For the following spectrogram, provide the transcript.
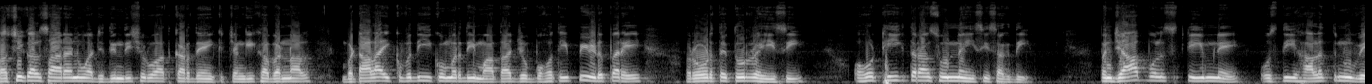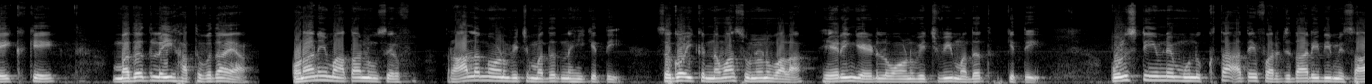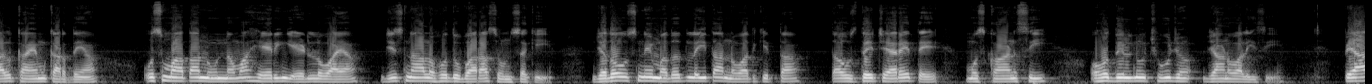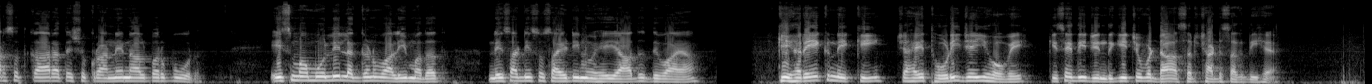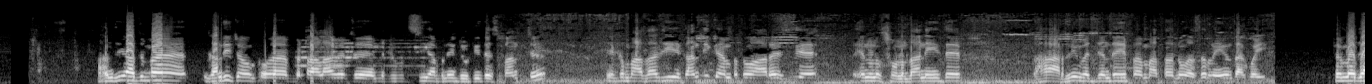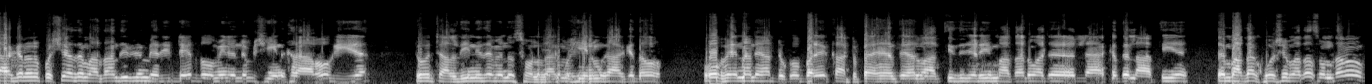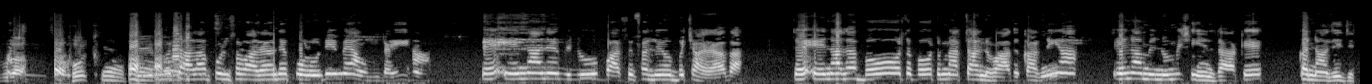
ਸਤਿ ਸ਼੍ਰੀ ਅਕਾਲ ਸਾਰਿਆਂ ਨੂੰ। ਅੱਜ ਦਿਨ ਦੀ ਸ਼ੁਰੂਆਤ ਕਰਦੇ ਹਾਂ ਇੱਕ ਚੰਗੀ ਖਬਰ ਨਾਲ। ਬਟਾਲਾ ਇੱਕ ਵਧੀਕ ਉਮਰ ਦੀ ਮਾਤਾ ਜੋ ਬਹੁਤ ਹੀ ਭੀੜ ਭਰੇ ਰੋਡ ਤੇ ਤੁਰ ਰਹੀ ਸੀ। ਉਹ ਠੀਕ ਤਰ੍ਹਾਂ ਸੁਣ ਨਹੀਂ ਸੀ ਸਕਦੀ। ਪੰਜਾਬ ਪੁਲਿਸ ਟੀਮ ਨੇ ਉਸ ਦੀ ਹਾਲਤ ਨੂੰ ਵੇਖ ਕੇ ਮਦਦ ਲਈ ਹੱਥ ਵਧਾਇਆ। ਉਹਨਾਂ ਨੇ ਮਾਤਾ ਨੂੰ ਸਿਰਫ ਰਾਹ ਲੰਘਾਉਣ ਵਿੱਚ ਮਦਦ ਨਹੀਂ ਕੀਤੀ, ਸਗੋਂ ਇੱਕ ਨਵਾਂ ਸੁਣਨ ਵਾਲਾ ਹੇਅਰਿੰਗ ਏਡ ਲਵਾਉਣ ਵਿੱਚ ਵੀ ਮਦਦ ਕੀਤੀ। ਪੁਲਿਸ ਟੀਮ ਨੇ ਮਨੁੱਖਤਾ ਅਤੇ ਫਰਜ਼ਦਾਰੀ ਦੀ ਮਿਸਾਲ ਕਾਇਮ ਕਰਦਿਆਂ ਉਸ ਮਾਤਾ ਨੂੰ ਨਵਾਂ ਹੀਅਰਿੰਗ ਏਡ ਲਵਾਇਆ, ਜਿਸ ਨਾਲ ਉਹ ਦੁਬਾਰਾ ਸੁਣ ਸਕੀ। ਜਦੋਂ ਉਸਨੇ ਮਦਦ ਲਈ ਧੰਨਵਾਦ ਕੀਤਾ, ਤਾਂ ਉਸਦੇ ਚਿਹਰੇ ਤੇ ਮੁਸਕਾਨ ਸੀ। ਉਹ ਦਿਲ ਨੂੰ ਛੂ ਜਾ- ਜਾਣ ਵਾਲੀ ਸੀ। ਪਿਆਰ, ਸਤਿਕਾਰ ਅਤੇ ਸ਼ੁਕਰਾਨੇ ਨਾਲ ਭਰਪੂਰ। ਇਸ ਮਾਮੂਲੀ ਲੱਗਣ ਵਾਲੀ ਮਦਦ ਨੇ ਸਾਡੀ ਸੁਸਾਇਟੀ ਨੂੰ ਇਹ ਯਾਦ ਦਿਵਾਇਆ ਕਿ ਹਰੇਕ ਨੇਕੀ ਚਾਹੇ ਥੋੜੀ ਜਿਹੀ ਹੋਵੇ, ਕਿਸੇ ਦੀ ਜ਼ਿੰਦਗੀ 'ਚ ਵੱਡਾ ਅਸਰ ਛੱਡ ਸਕਦੀ ਹੈ। ਹਾਂਜੀ ਅੱਜ ਮੈਂ ਗਾਂਧੀ ਚੌਕ ਬਟਾਲਾ ਵਿੱਚ ਮੌਜੂਦ ਸੀ ਆਪਣੀ ਡਿਊਟੀ ਦੇ ਸੰਬੰਧ 'ਚ। ਇੱਕ ਮਾਤਾ ਜੀ ਗਾਂਧੀ ਕੈਂਪ ਤੋਂ ਆ ਰਹੇ ਸੀ ਇਹਨਾਂ ਨੂੰ ਸੁਣਦਾ ਨਹੀਂ ਤੇ ਹਾਰ ਨਹੀਂ ਵੱਜਣ ਦੇ ਪਰ ਮਾਤਾ ਨੂੰ ਅਸਰ ਨਹੀਂ ਹੁੰਦਾ ਕੋਈ। ਫਿਰ ਮੈਂ ਜਾ ਕੇ ਇਹਨਾਂ ਨੂੰ ਪੁੱਛਿਆ ਤੇ ਮਾਤਾ ਦੀ ਵੀ ਮੇਰੀ ਡੇਢ ਦੋ ਮਹੀਨੇ ਦੀ ਮਸ਼ੀਨ ਖਰਾਬ ਹੋ ਗਈ ਹੈ ਤੇ ਉਹ ਚੱਲਦੀ ਨਹੀਂ ਤੇ ਮੈਨੂੰ ਸੁਣਦਾ ਮਸ਼ੀਨ ਮੰਗਾ ਕੇ ਦਿਓ। ਉਹ ਫਿਰ ਇਹਨਾਂ ਨੇ ਸਾਡੇ ਕੋਲ ਬੜੇ ਘੱਟ ਪੈਸਿਆਂ ਤੇ ਲਾਤੀ ਤੇ ਜਿਹੜੀ ਮਾਤਾ ਨੂੰ ਅੱਜ ਲੈ ਕੇ ਤੇ ਲਾਤੀ ਹੈ। ਤੇ ਮਾਤਾ ਖੁਸ਼ ਮਾਤਾ ਸੁਣਦਾ ਨਾ ਪੂਰਾ? ਖੁਸ਼? ਬਟਾਲਾ ਪੁਲਿਸ ਵਾਲਿਆਂ ਦੇ ਕੋਲੋਂ ਦੀ ਮੈਂ ਆਉਣ ਡਈ ਹਾਂ। ਤੇ ਇਹਨਾਂ ਨੇ ਮੈਨੂੰ ਬੱਸ ਥੱਲੇੋਂ ਬਚਾਇਆ ਵਾ। ਤੇ ਇਹਨਾਂ ਦਾ ਬਹੁਤ ਬਹੁਤ ਮੈਂ ਧੰਨਵਾਦ ਕਰਨੀ ਆ ਇਹਨਾਂ ਮੈਨੂੰ ਮਸ਼ੀਨ ਲਾ ਕੇ ਕੰਨਾਂ ਦੀ ਦਿੱਤੀ।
